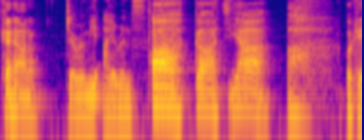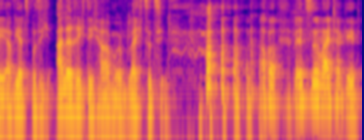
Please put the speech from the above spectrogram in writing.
Keine Ahnung. Jeremy Irons. Oh Gott, ja. Oh. Okay, ab jetzt muss ich alle richtig haben, um gleich zu ziehen. Aber wenn es so weitergeht.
